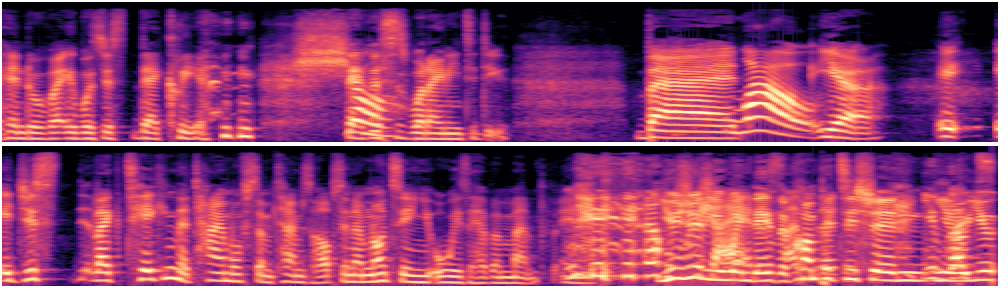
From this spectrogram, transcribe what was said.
handover. It was just that clear that this is what I need to do. But wow. yeah, it it just like taking the time off sometimes helps. And I'm not saying you always have a month. And usually, when a there's a, I competition, You've know, you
